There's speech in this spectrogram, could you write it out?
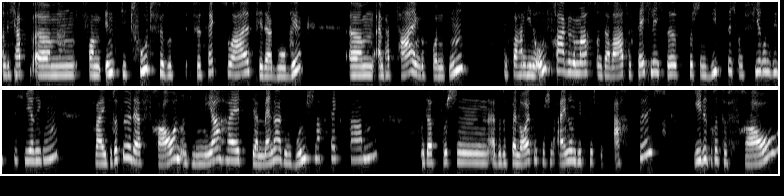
Und ich habe ähm, vom Institut für, Sozi für Sexualpädagogik ähm, ein paar Zahlen gefunden. Und zwar haben die eine Umfrage gemacht und da war tatsächlich, dass zwischen 70 und 74-Jährigen zwei Drittel der Frauen und die Mehrheit der Männer den Wunsch nach Sex haben. Und das zwischen, also das bei Leuten zwischen 71 bis 80 jede dritte Frau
